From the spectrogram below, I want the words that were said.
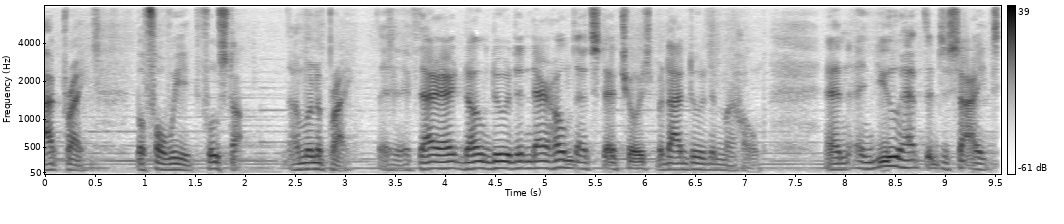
I pray before we eat, full stop. I'm going to pray. If they don't do it in their home, that's their choice, but I do it in my home. And, and you have to decide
